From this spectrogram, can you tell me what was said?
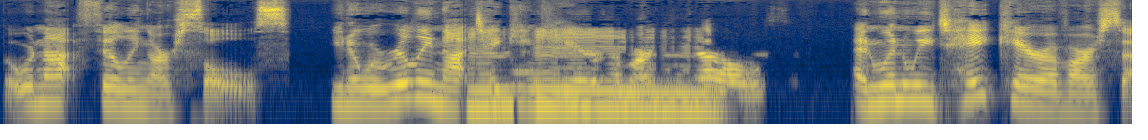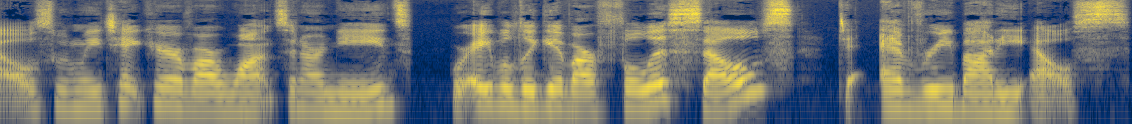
but we're not filling our souls. You know, we're really not taking mm-hmm. care of mm. ourselves. And when we take care of ourselves, when we take care of our wants and our needs, we're able to give our fullest selves to everybody else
